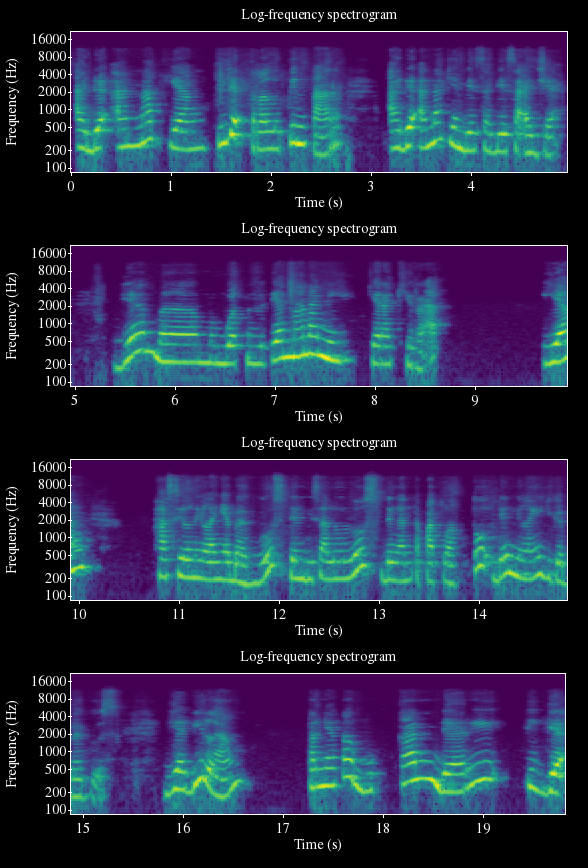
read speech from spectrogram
ada anak yang tidak terlalu pintar, ada anak yang biasa-biasa aja. Dia membuat penelitian mana nih kira-kira yang hasil nilainya bagus dan bisa lulus dengan tepat waktu dan nilainya juga bagus. Dia bilang ternyata bukan dari tiga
